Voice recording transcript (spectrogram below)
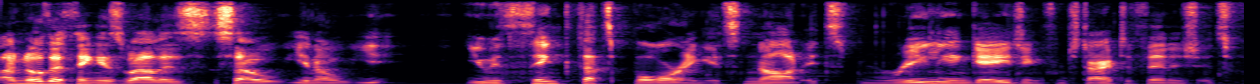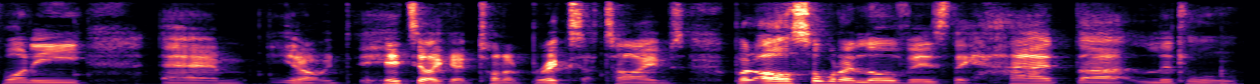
another thing as well is so you know you you would think that's boring. It's not. It's really engaging from start to finish. It's funny. Um, you know, it, it hits you like a ton of bricks at times. But also, what I love is they had that little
